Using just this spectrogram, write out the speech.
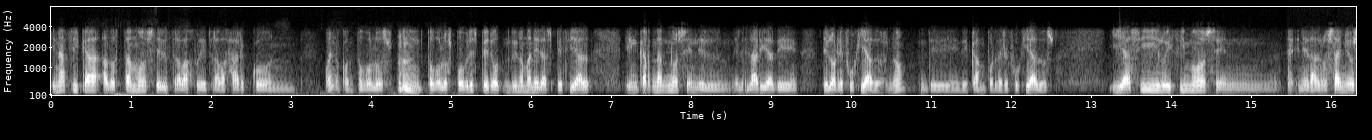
en África adoptamos el trabajo de trabajar con bueno, con todos los, todos los pobres, pero de una manera especial encarnarnos en el, en el área de, de los refugiados, ¿no? De, campos de refugiados. Y así lo hicimos en, en los años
